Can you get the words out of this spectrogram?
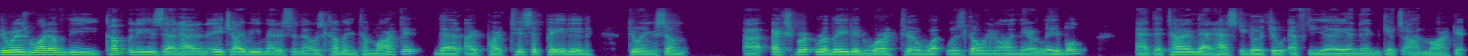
There was one of the companies that had an HIV medicine that was coming to market that I participated doing some uh, expert related work to what was going on their label. At the time, that has to go through FDA and then gets on market.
